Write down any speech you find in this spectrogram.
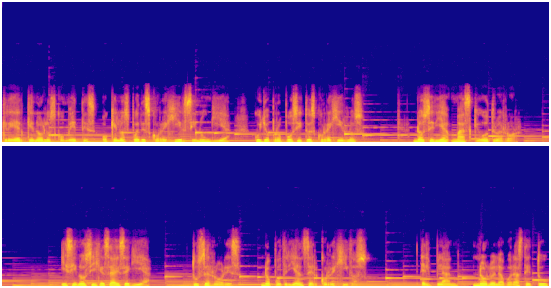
Creer que no los cometes o que los puedes corregir sin un guía cuyo propósito es corregirlos, no sería más que otro error. Y si no sigues a ese guía, tus errores no podrían ser corregidos. El plan no lo elaboraste tú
